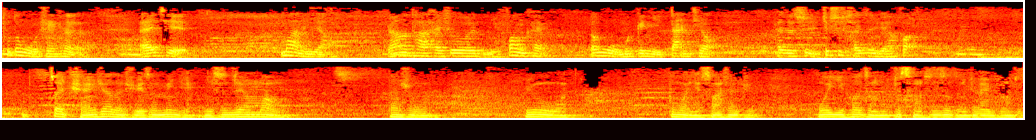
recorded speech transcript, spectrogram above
吐到我身上了，而且骂人家，然后他还说你放开，让我们跟你单挑，孩子是就是孩子的原话。在全校的学生面前，你是这样骂我，但是我因为我不把你杀下去，我以后怎么去从事这种教育工作？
